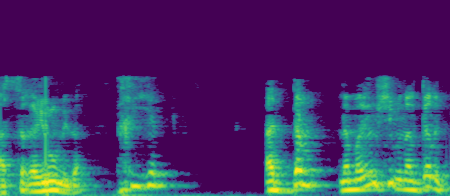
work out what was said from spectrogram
الصغيروني ده. تخيل. الدم لما يمشي من القلب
